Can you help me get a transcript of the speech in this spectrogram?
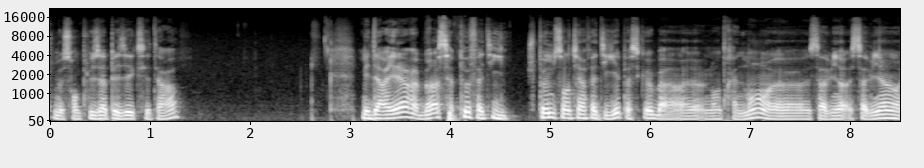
Je me sens plus apaisé, etc. Mais derrière, eh ben, ça peut fatiguer. Je peux me sentir fatigué parce que ben, l'entraînement, euh, ça, vient, ça vient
